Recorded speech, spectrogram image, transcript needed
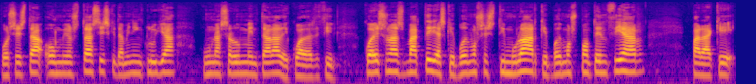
pues esta homeostasis que también incluya una salud mental adecuada, es decir, cuáles son las bacterias que podemos estimular, que podemos potenciar para que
